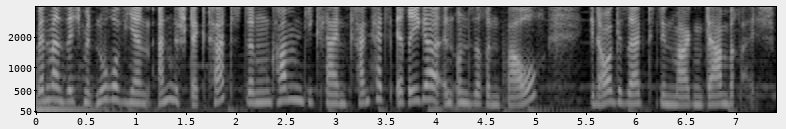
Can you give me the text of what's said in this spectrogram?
Wenn man sich mit Noroviren angesteckt hat, dann kommen die kleinen Krankheitserreger in unseren Bauch, genauer gesagt den Magen-Darm-Bereich.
